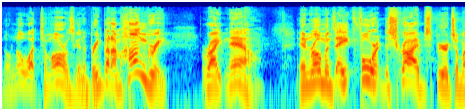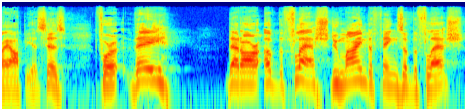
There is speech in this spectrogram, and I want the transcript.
Don't know what tomorrow is going to bring, but I'm hungry right now. In Romans 8 4, it describes spiritual myopia. It says, For they that are of the flesh do mind the things of the flesh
